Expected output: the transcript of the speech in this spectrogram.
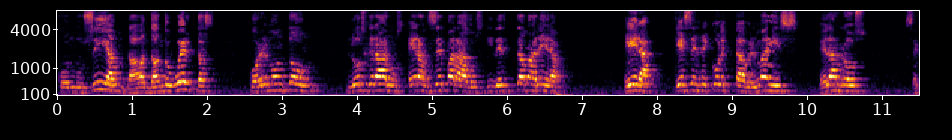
conducían, daban dando vueltas por el montón, los granos eran separados y de esta manera era que se recolectaba el maíz, el arroz, se,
